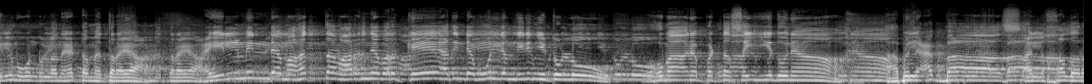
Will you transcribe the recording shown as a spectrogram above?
ഇൽമ കൊണ്ടുള്ള നേട്ടം എത്രയാണ് ഇൽമിന്റെ മഹത്വം അറിഞ്ഞവർക്കേ അതിന്റെ മൂല്യം തിരിഞ്ഞിട്ടുള്ളൂ. ബഹുമാനപ്പെട്ട സയ്യിദുന അബുൽ അബ്ബാസ് അൽ ഖദർ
